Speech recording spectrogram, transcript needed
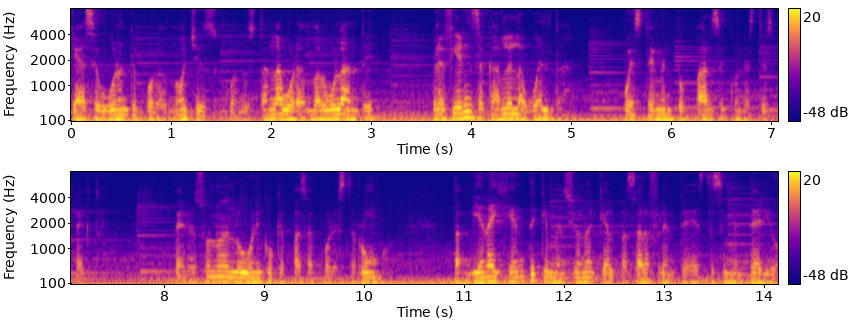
que aseguran que por las noches, cuando están laborando al volante, prefieren sacarle la vuelta, pues temen toparse con este espectro. Pero eso no es lo único que pasa por este rumbo. También hay gente que menciona que al pasar frente a este cementerio,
